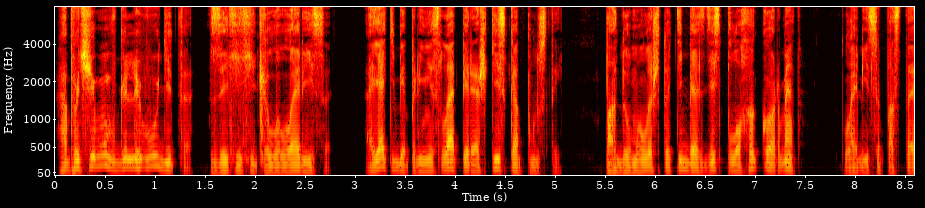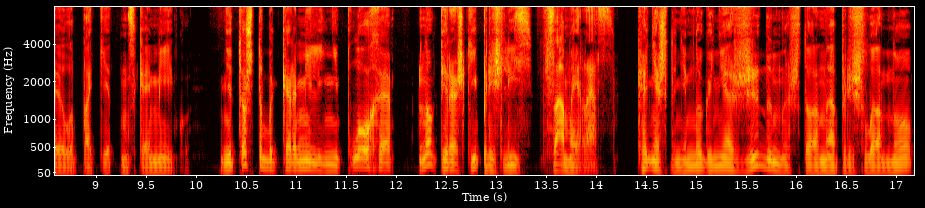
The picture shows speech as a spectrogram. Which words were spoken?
«А почему в Голливуде-то?» — захихикала Лариса. «А я тебе принесла пирожки с капустой. Подумала, что тебя здесь плохо кормят». Лариса поставила пакет на скамейку. Не то чтобы кормили неплохо, но пирожки пришлись в самый раз. Конечно, немного неожиданно, что она пришла, но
